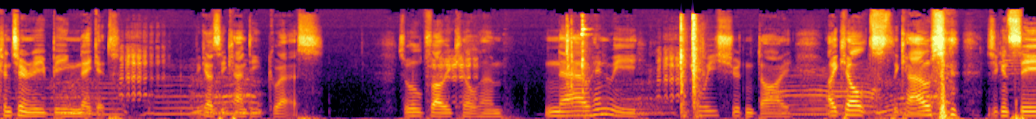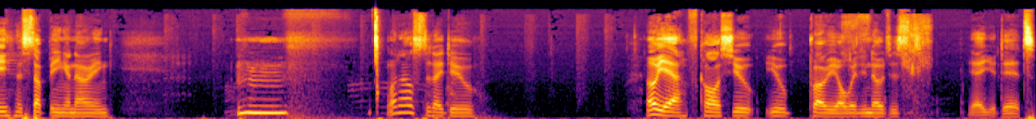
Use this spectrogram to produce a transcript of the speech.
continually being naked because he can't eat grass. So we'll probably kill him. Now Henry, we shouldn't die. I killed the cows. As you can see, they stopped being annoying. Hmm. What else did I do? Oh yeah, of course you you probably already noticed. Yeah, you did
